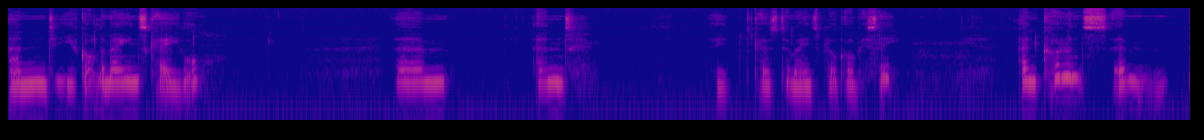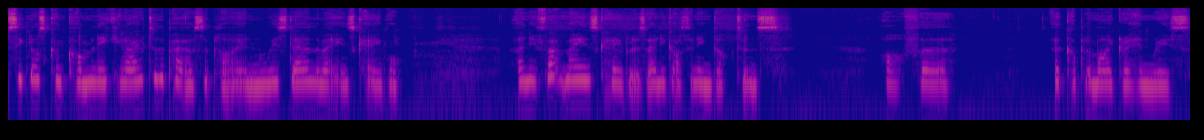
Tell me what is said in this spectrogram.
and you've got the mains cable. Um, and it goes to mains plug obviously. And currents um, signals can come leaking out of the power supply and whiz down the mains cable. And if that mains cable has only got an inductance of a couple of microhenries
